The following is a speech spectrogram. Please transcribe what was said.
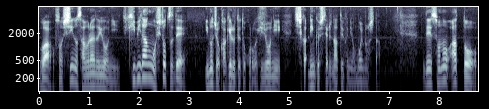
はその七人の侍のようにきびだんご一つで命を懸けるというところが非常にリンクしてるなというふうに思いました。で、その後、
